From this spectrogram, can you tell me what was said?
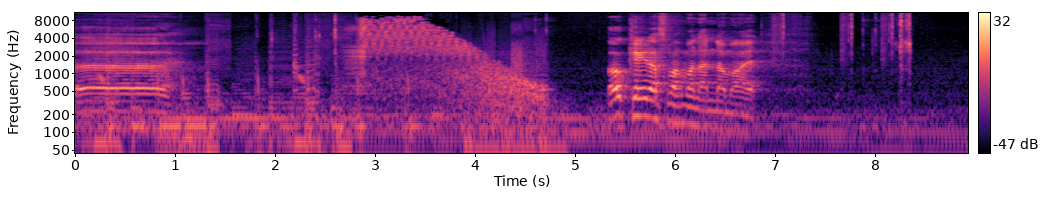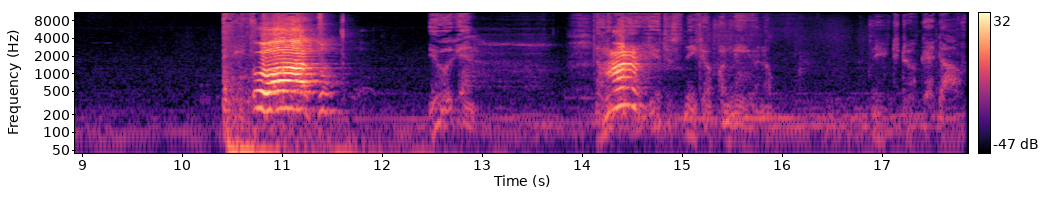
Äh. Okay, das machen wir ein andermal. Uah, du. You again? Don't Mann! you to sneak up on me, you know. Need to get out.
